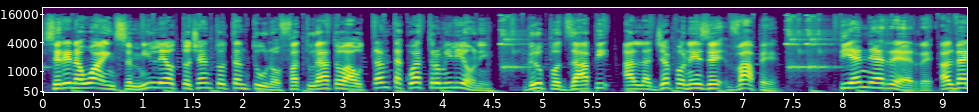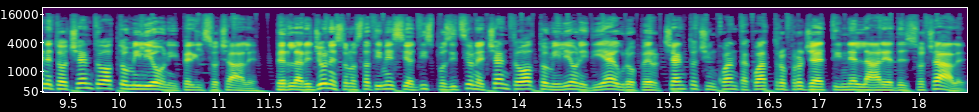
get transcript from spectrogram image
Serena Wines 1881 fatturato a 84 milioni. Gruppo Zapi alla giapponese Vape. PNRR, al Veneto 108 milioni per il sociale. Per la regione sono stati messi a disposizione 108 milioni di euro per 154 progetti nell'area del sociale.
